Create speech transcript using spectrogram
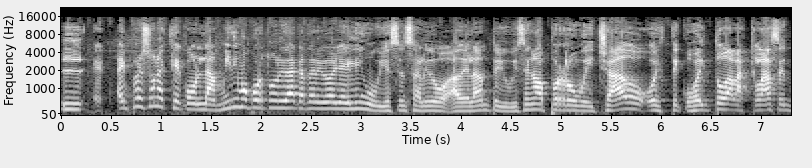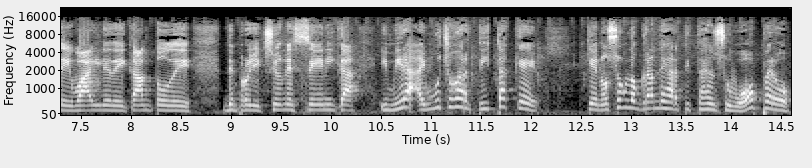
eh, hay personas que con la mínima oportunidad que ha tenido Yailin hubiesen salido adelante y hubiesen aprovechado o este coger todas las clases de baile, de canto, de, de proyección escénica. Y mira, hay muchos artistas que que no son los grandes artistas en su voz, pero,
